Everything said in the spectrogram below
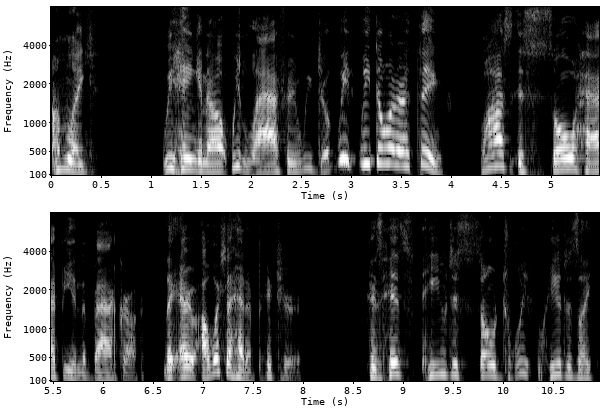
I'm like, we hanging out, we laughing, we joke, we we doing our thing. Waz is so happy in the background. Like I wish I had a picture because his he was just so joyful. He was just like,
